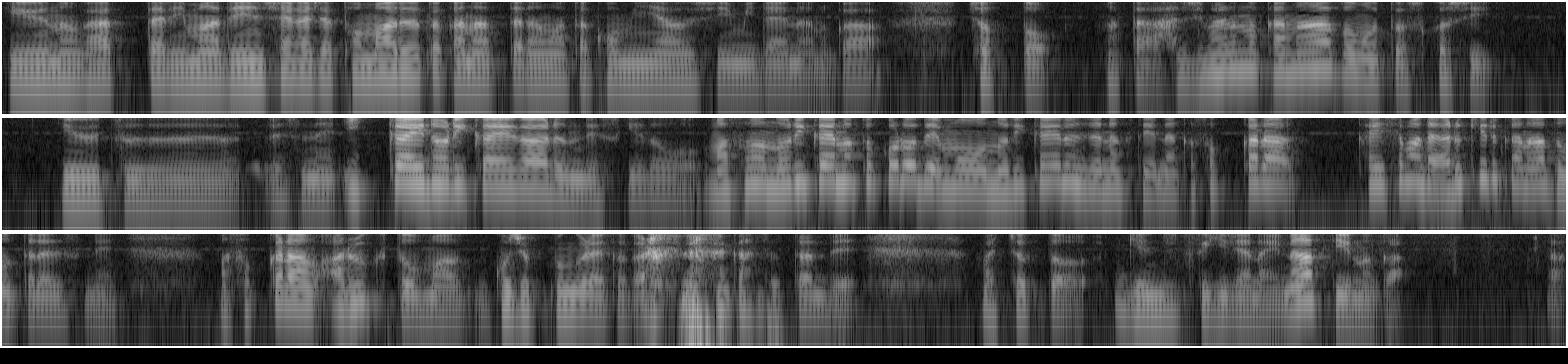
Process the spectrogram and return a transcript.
いうのがあったりまあ電車がじゃ止まるとかなったらまた混み合うしみたいなのがちょっとまた始まるのかなと思うと少し憂鬱ですね。一回乗り換えがあるんですけど、まあ、その乗り換えのところでも乗り換えるんじゃなくてなんかそこから会社まで歩けるかなと思ったらですね、まあ、そこから歩くとまあ50分ぐらいかかるみたいな感じだったんで、まあ、ちょっと現実的じゃないなっていうのがあっ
